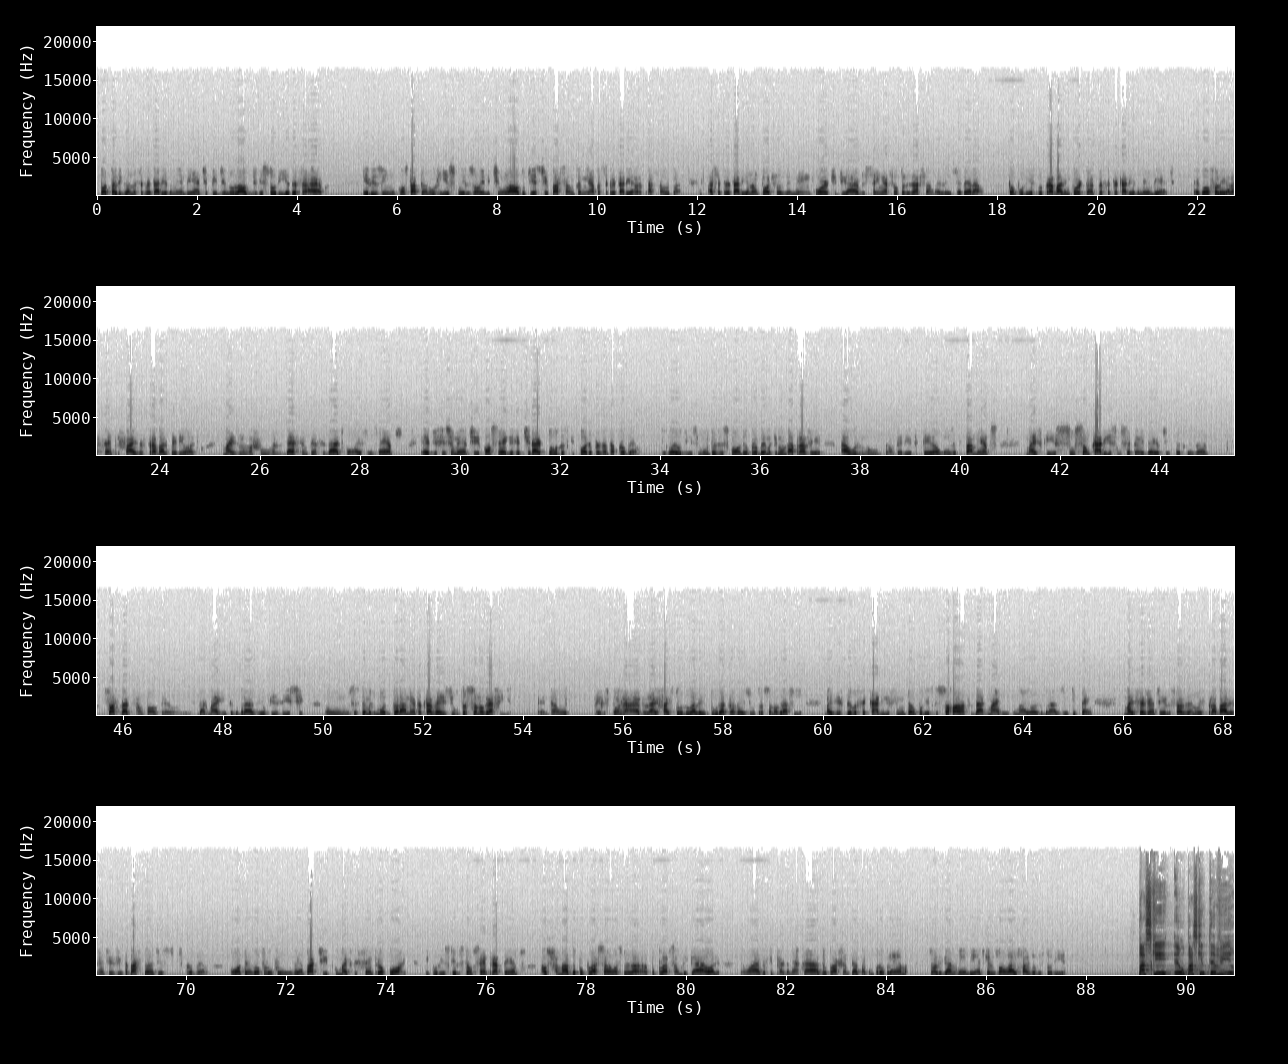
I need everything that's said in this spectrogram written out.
pode estar ligando na Secretaria do Meio Ambiente pedindo o laudo de vistoria dessa árvore. Eles vindo constatando o risco, eles vão emitir um laudo de extirpação e encaminhar para a Secretaria da Ação Urbana a secretaria não pode fazer nenhum corte de árvores sem essa autorização, é lei federal. Então, por isso, do trabalho importante da Secretaria do Meio Ambiente. É igual eu falei, ela sempre faz esse trabalho periódico. Mas numa chuva dessa intensidade, com esses ventos, é, dificilmente consegue retirar todas que podem apresentar problema. Igual eu disse, muitas escondem o problema que não dá para ver a olho nu. Então teria que ter alguns equipamentos, mas que isso são caríssimos. Você tem uma ideia, eu estive pesquisando, só a cidade de São Paulo, que é a cidade mais rica do Brasil, que existe um sistema de monitoramento através de ultrassonografia. Então, eles põem na árvore lá e faz toda a leitura através de ultrassonografia. Mas isso deve ser caríssimo, então por isso que só a cidade mais rica e maior do Brasil que tem. Mas se a gente, eles fazendo esse trabalho, a gente evita bastante esse tipo de problema. Ontem, igual falou, foi um evento atípico, mas que sempre ocorre, e por isso que eles estão sempre atentos aos chamados da população, a, a população ligar, olha, tem uma árvore aqui perto da minha casa, eu estou achando que ela está com problema, só ligar no meio ambiente que eles vão lá e faz a vistoria. Pasquim, é, o Pasquim teve,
